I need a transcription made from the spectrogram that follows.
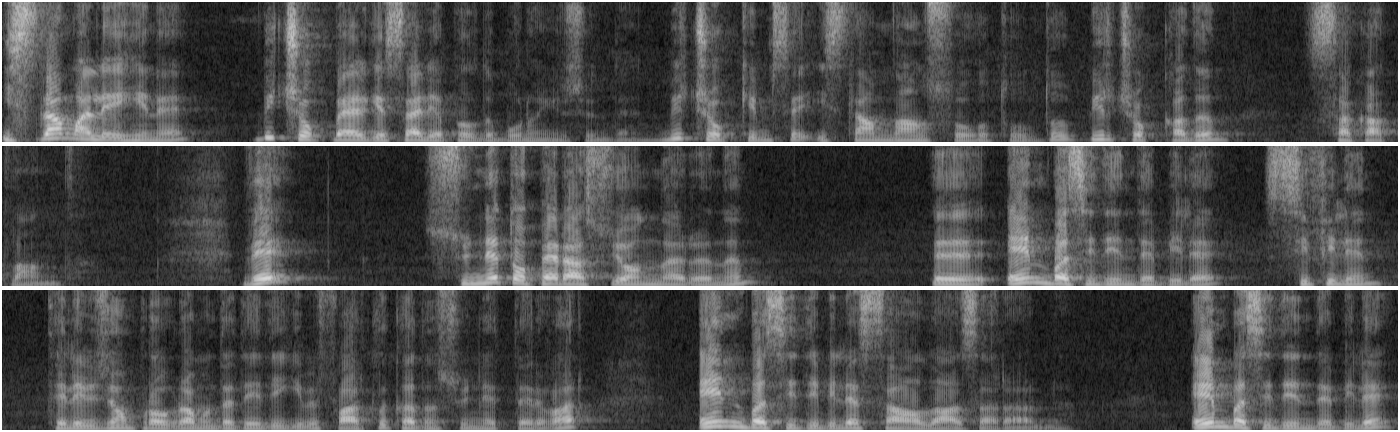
İslam aleyhine birçok belgesel yapıldı bunun yüzünden. Birçok kimse İslam'dan soğutuldu, birçok kadın sakatlandı. Ve sünnet operasyonlarının e, en basitinde bile sifilin televizyon programında dediği gibi farklı kadın sünnetleri var. En basiti bile sağlığa zararlı. En basitinde bile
